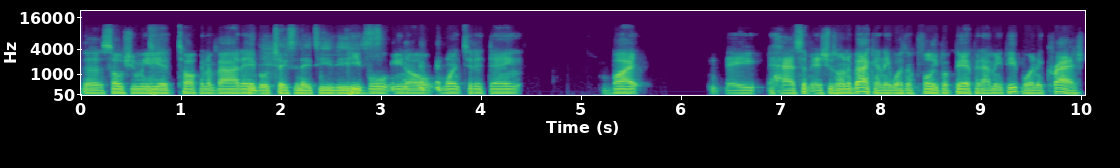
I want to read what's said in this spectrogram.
the social media talking about it. People chasing their TVs. People, you know, went to the thing, but they had some issues on the back end. They wasn't fully prepared for that many people and it crashed.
